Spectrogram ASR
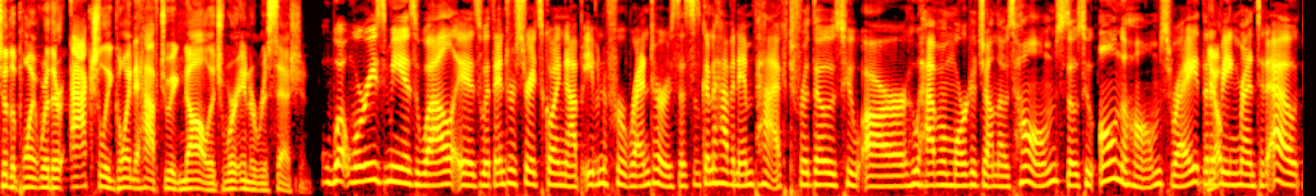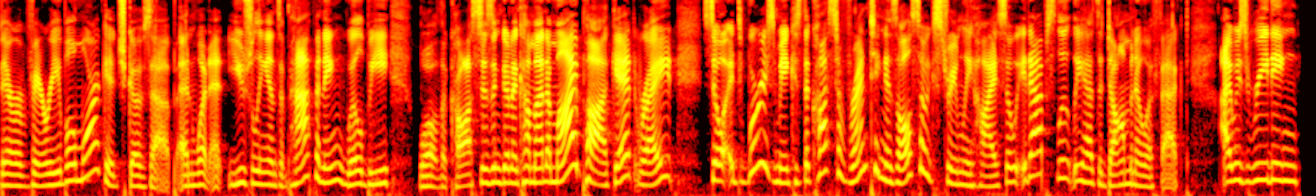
to the point where they're actually going to have to acknowledge we're in a recession. What worries me as well is with interest rates going up, even for renters, this is going to have an impact for those who are who have a mortgage on those homes, those who own the homes, right, that yep. are being rented out. Their variable mortgage goes up, and what usually ends up happening will be, well, the cost isn't going to come out of my pocket, right? So it worries me because the cost of renting is also extremely high. So it absolutely has a domino effect. I was reading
